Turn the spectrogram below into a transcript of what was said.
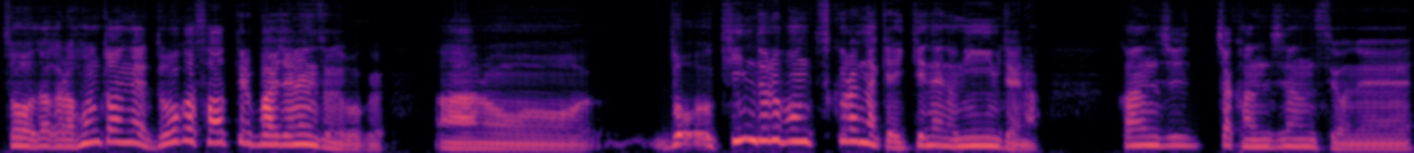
そう、だから本当はね、動画触ってる場合じゃないんですよね、僕。あのー、ど、Kindle 本作らなきゃいけないのに、みたいな感じっちゃ感じなんですよね。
